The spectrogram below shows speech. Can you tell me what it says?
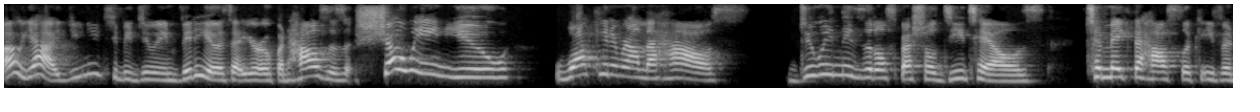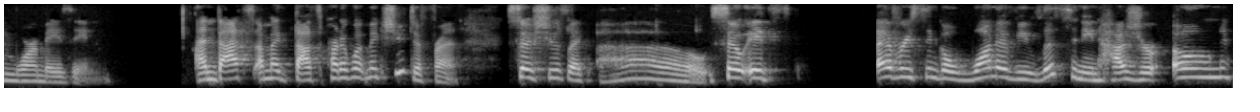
oh yeah, you need to be doing videos at your open houses showing you walking around the house, doing these little special details to make the house look even more amazing. And that's, I'm like, that's part of what makes you different. So she was like, oh, so it's every single one of you listening has your own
